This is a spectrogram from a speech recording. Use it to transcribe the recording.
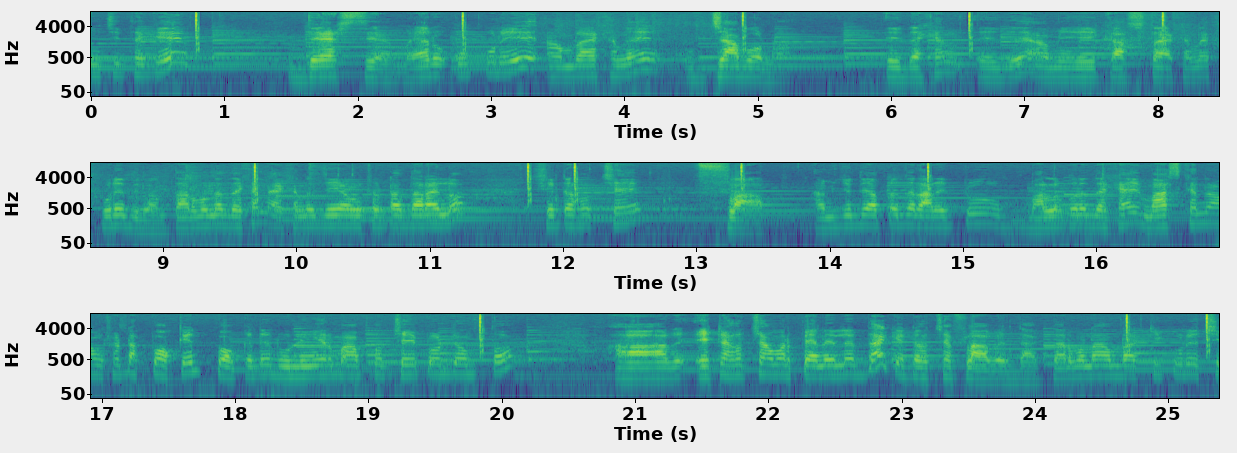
ইঞ্চি থেকে দেড় সিএম এর উপরে আমরা এখানে যাব না। এই দেখেন, এই যে আমি এই কাজটা এখানে করে দিলাম। তার মানে দেখেন, এখানে যে অংশটা দাঁড়াইলো, সেটা হচ্ছে ফ্লাপ আমি যদি আপনাদের আরেকটু ভালো করে দেখাই মাঝখানের অংশটা পকেট পকেটের রুলিং এর মাপ হচ্ছে এই পর্যন্ত। আর এটা হচ্ছে আমার প্যানেলের দাগ, এটা হচ্ছে ফ্লাবের দাগ। তার মানে আমরা কি করেছি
